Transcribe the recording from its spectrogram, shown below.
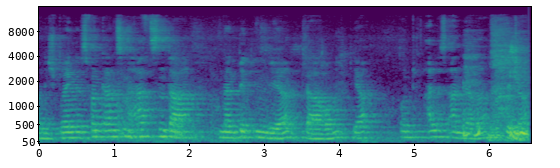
Und ich bringe es von ganzem Herzen da und dann bitten wir darum, ja, und alles andere, bitte, hm,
